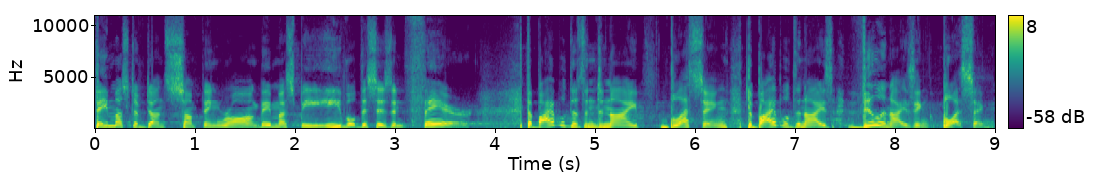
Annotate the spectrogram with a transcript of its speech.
They must have done something wrong. They must be evil. This isn't fair. The Bible doesn't deny blessing, the Bible denies villainizing blessing.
